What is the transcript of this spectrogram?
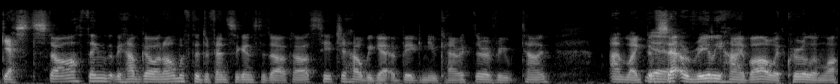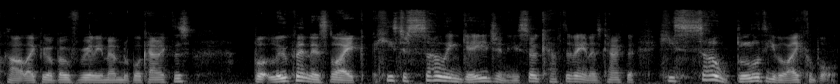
guest star thing that they have going on with the Defense Against the Dark Arts teacher. How we get a big new character every time, and like they've Yeah. set a really high bar with Quirrell and Lockhart. Like they were both really memorable characters. But Lupin is like he's just so engaging. He's so captivating as a character. He's so bloody likable.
